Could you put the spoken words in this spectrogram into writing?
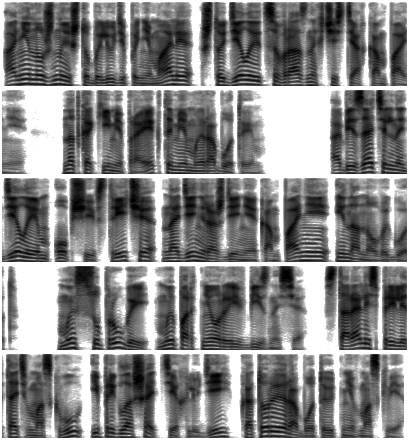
Они нужны, чтобы люди понимали, что делается в разных частях компании, над какими проектами мы работаем. Обязательно делаем общие встречи на день рождения компании и на Новый год. Мы с супругой, мы партнеры и в бизнесе, старались прилетать в Москву и приглашать тех людей, которые работают не в Москве.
